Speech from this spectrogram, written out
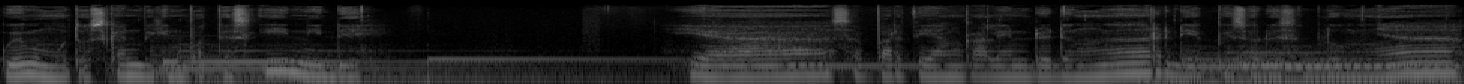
gue memutuskan bikin podcast ini deh. Ya, seperti yang kalian udah denger di episode sebelumnya,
